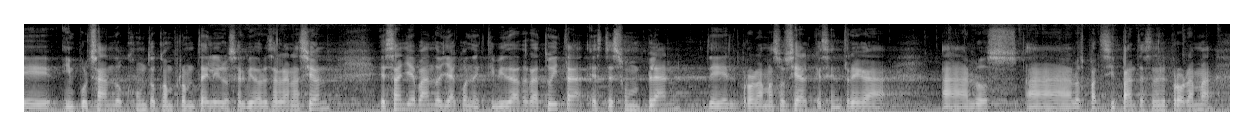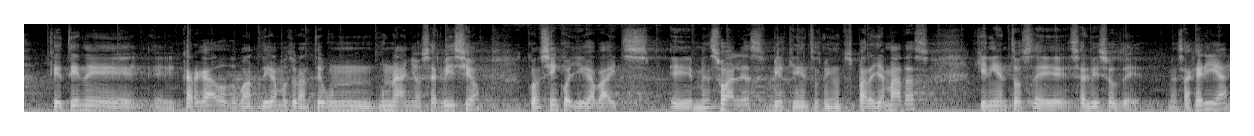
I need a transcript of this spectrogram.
eh, impulsando junto con Promtel y los servidores de la Nación, están llevando ya conectividad gratuita. Este es un plan del programa social que se entrega a los, participantes en el programa que tiene eh, cargado, digamos, durante un, un, año servicio con 5 gigabytes eh, mensuales, 1500 minutos para llamadas, 500 de servicios de mensajería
